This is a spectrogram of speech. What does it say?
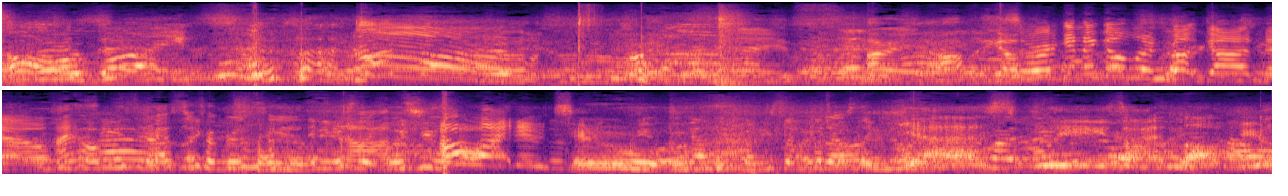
Oh, nice. Alright, off we So we're gonna go learn about God now. I hope he's asking for business. And he was like, would you? Oh, I do too. But I was like, yes, please, I love you.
